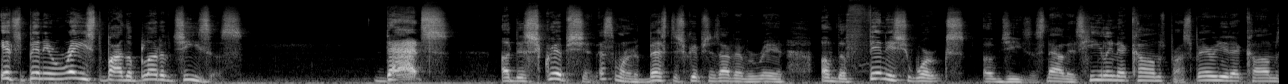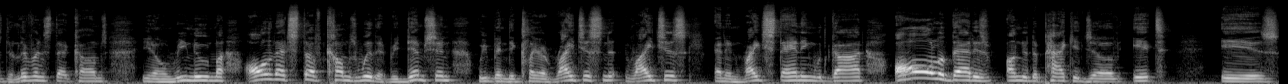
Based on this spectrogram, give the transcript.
It's been erased by the blood of Jesus. That's a description. That's one of the best descriptions I've ever read of the finished works of Jesus. Now there's healing that comes, prosperity that comes, deliverance that comes, you know, renewed mind. All of that stuff comes with it. Redemption, we've been declared righteous righteous and in right standing with God. All of that is under the package of it is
